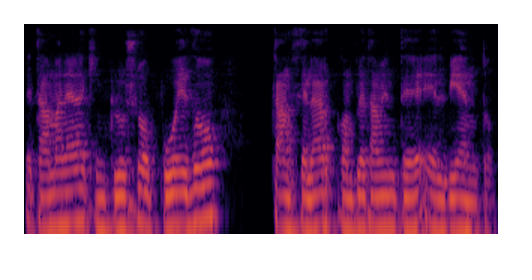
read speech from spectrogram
De tal manera que incluso puedo cancelar completamente el viento.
